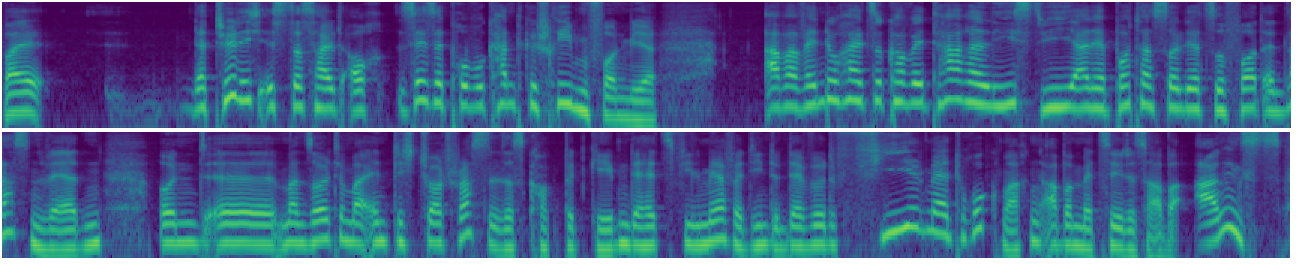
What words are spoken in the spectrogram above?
Weil natürlich ist das halt auch sehr, sehr provokant geschrieben von mir. Aber wenn du halt so Kommentare liest, wie ja, der Bottas soll jetzt sofort entlassen werden und äh, man sollte mal endlich George Russell das Cockpit geben, der hätte es viel mehr verdient und der würde viel mehr Druck machen, aber Mercedes habe Angst,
